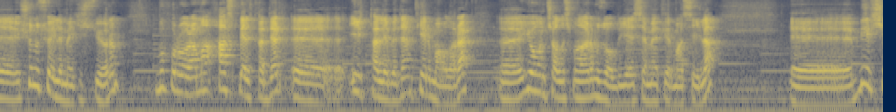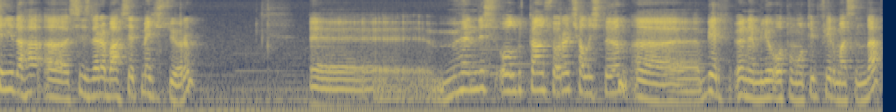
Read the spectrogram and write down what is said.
e, şunu söylemek istiyorum. Bu programa hasbelkader e, ilk talep eden firma olarak e, yoğun çalışmalarımız oldu YSM firmasıyla. E, bir şeyi daha e, sizlere bahsetmek istiyorum. E, mühendis olduktan sonra çalıştığım e, bir önemli otomotiv firmasında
